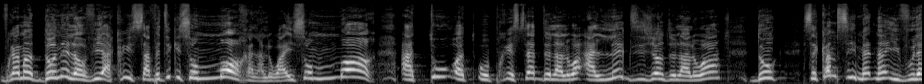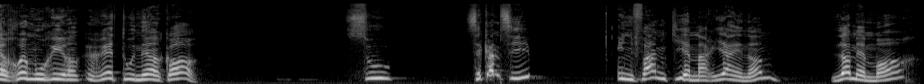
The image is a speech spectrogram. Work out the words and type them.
vraiment donné leur vie à Christ, ça veut dire qu'ils sont morts à la loi. Ils sont morts à tout, au précepte de la loi, à l'exigence de la loi. Donc, c'est comme si maintenant ils voulaient remourir, retourner encore sous. C'est comme si une femme qui est mariée à un homme, l'homme est mort,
